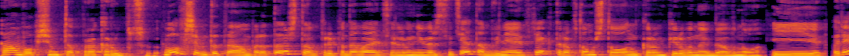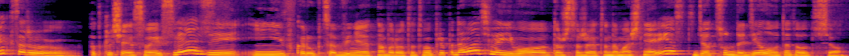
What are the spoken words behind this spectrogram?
Там, в общем-то, про коррупцию. В общем-то, там про то, что преподаватель университета обвиняет ректора в том, что он коррумпированный полное говно. И ректор подключает свои связи и в коррупции обвиняет, наоборот, этого преподавателя, его тоже сажают на домашний арест, идет суд до дела, вот это вот все.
